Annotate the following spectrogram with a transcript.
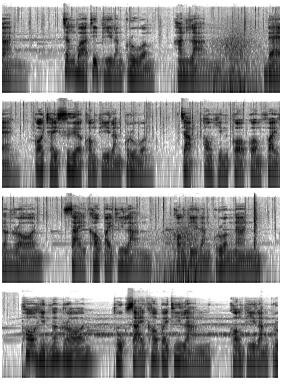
กัน จังหวะที่ผีหลังกรวงหันหลัง แดงก็ใช้เสื้อของผีหลังกรวง จับเอาหินก่อกองไฟร้อนๆใส่เข้าไปที่หลังของผีหลังกรวงนั้น พอหินร้อนๆถูกใส่เข้าไปที่หลังของผีหลังกร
